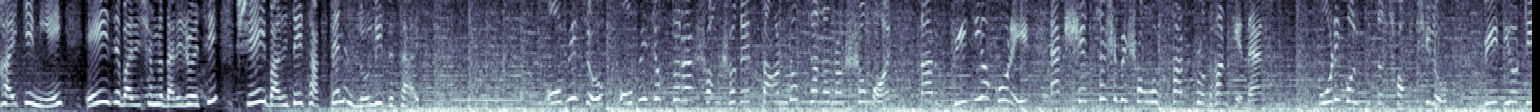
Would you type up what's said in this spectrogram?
ভাইকে নিয়েই এই যে বাড়ির সামনে দাঁড়িয়ে রয়েছি সেই বাড়িতেই থাকতেন ললিত ঝা। অভিযোগ অভিযুক্তরা সংসদে তাণ্ডব চালানোর সময় তার ভিডিও করে এক স্বেচ্ছাসেবী সংস্থার প্রধানকে দেন। পরিকল্পিত ছক ছিল ভিডিওটি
